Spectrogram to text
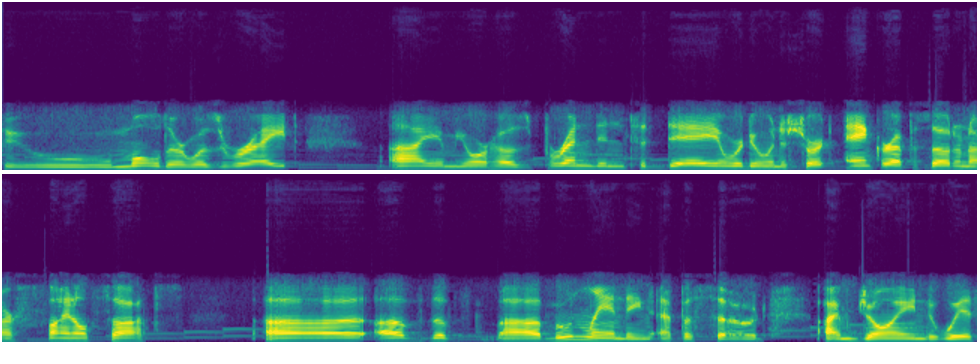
to Mulder Was Right. I am your host, Brendan, today, and we're doing a short anchor episode on our final thoughts uh, of the uh, moon landing episode. I'm joined with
